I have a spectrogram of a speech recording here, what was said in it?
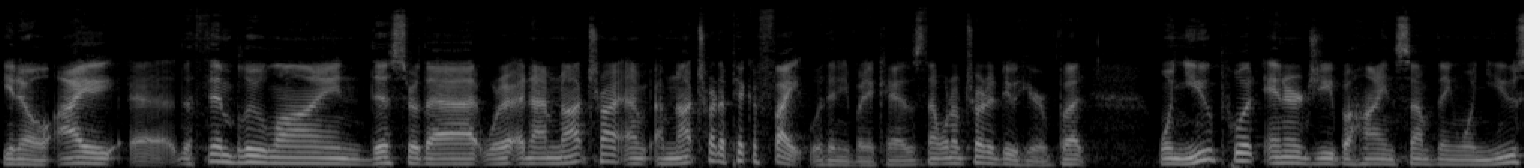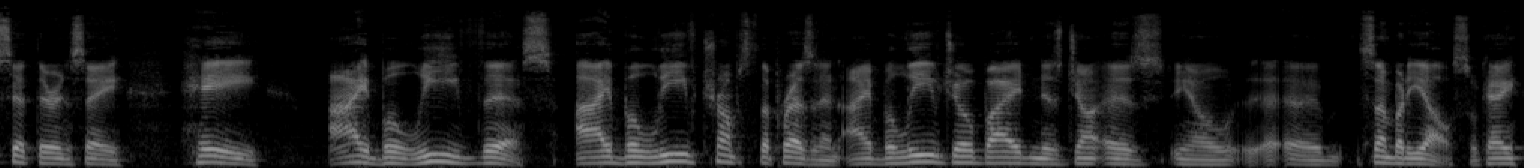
you know, I uh, the thin blue line, this or that, whatever, and I'm not trying. I'm, I'm not trying to pick a fight with anybody. Okay, that's not what I'm trying to do here. But when you put energy behind something, when you sit there and say, "Hey," I believe this. I believe Trump's the president. I believe Joe Biden is is you know uh, uh, somebody else. Okay,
